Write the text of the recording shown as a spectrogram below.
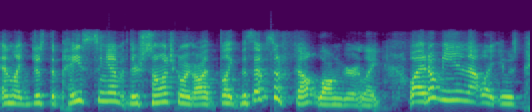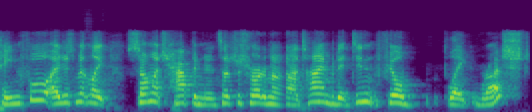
And like just the pacing of it there's so much going on like this episode felt longer like well i don't mean that like it was painful i just meant like so much happened in such a short amount of time but it didn't feel like rushed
